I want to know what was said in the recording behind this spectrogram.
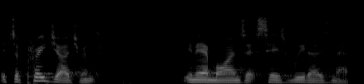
It's a prejudgment in our minds that says widows matter.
